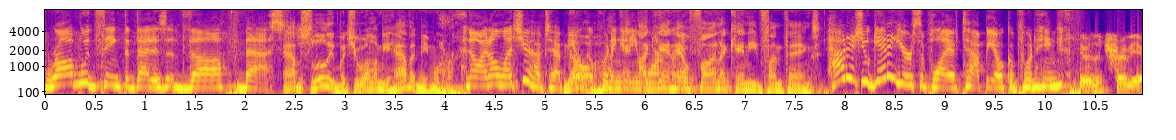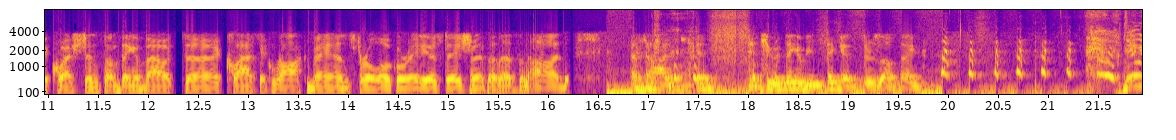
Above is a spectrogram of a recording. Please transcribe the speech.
Rob would think that that is the best. Absolutely, but you won't let me have it anymore. No, I don't let you have tapioca no, pudding I can't, anymore. I can't but- have fun. I can't eat fun things. How did you get a year's supply of tapioca pudding? It was a trivia question, something about uh, classic rock bands for a local radio station. I thought that's an odd, that's odd. you would think it'd be tickets or something. Maybe,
